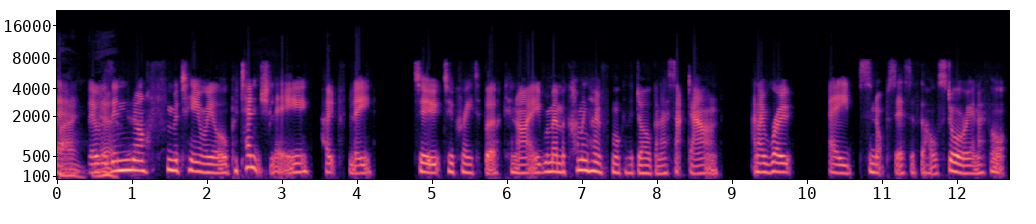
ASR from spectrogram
there. Bang, there was enough material, potentially, hopefully, to to create a book. And I remember coming home from walking the dog, and I sat down and I wrote a synopsis of the whole story. And I thought,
